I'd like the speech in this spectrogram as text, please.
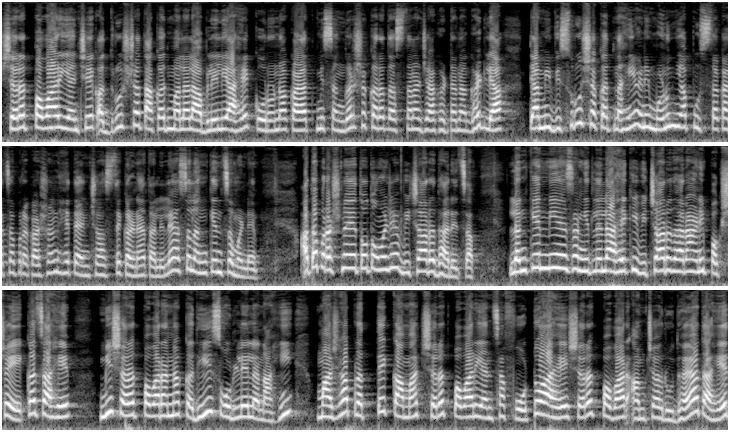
शरद पवार यांची एक अदृश्य ताकद मला लाभलेली आहे. कोरोना काळात मी संघर्ष करत असताना ज्या घटना घडल्या त्या मी विसरू शकत नाही आणि म्हणून या पुस्तकाचं प्रकाशन हे त्यांच्या हस्ते करण्यात आलेलं आहे असं लंकेंचं म्हणणं आहे. आता प्रश्न येतो तो म्हणजे विचारधारेचा. लंकेंनी हे सांगितलेलं आहे की विचारधारा आणि पक्ष एकच आहे. मी शरद पवारांना कधीही सोडलेलं नाही. माझ्या प्रत्येक कामात शरद पवार यांचा फोटो आहे. शरद पवार आमच्या हृदयात आहेत.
